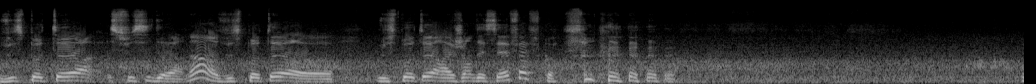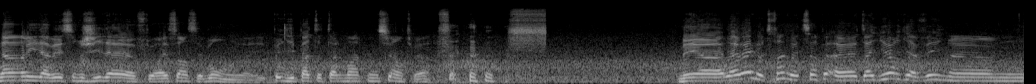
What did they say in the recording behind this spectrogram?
vu spotter suicidaire. Non, vu spotter, euh, agent des CFF quoi. non, il avait son gilet fluorescent, c'est bon. Il n'est pas totalement inconscient, tu vois. Mais ouais, ouais, le train doit être sympa. D'ailleurs, il y avait une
